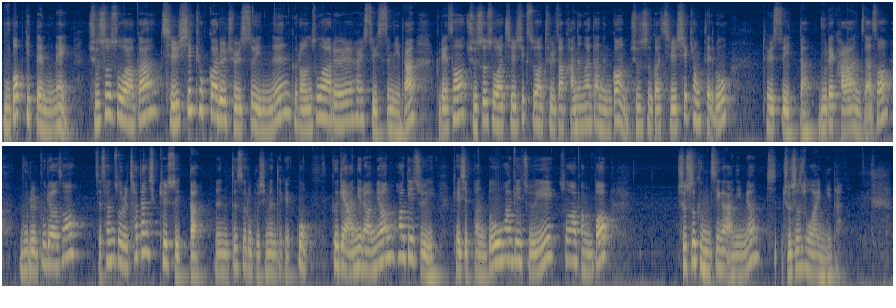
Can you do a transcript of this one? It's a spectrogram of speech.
무겁기 때문에 주수소화가 질식 효과를 줄 수 있는 그런 소화를 할 수 있습니다. 그래서 주수소화, 질식소화 둘 다 가능하다는 건 주수가 질식 형태로 될 수 있다. 물에 가라앉아서 물을 뿌려서 이제 산소를 차단시킬 수 있다는 뜻으로 보시면 되겠고 그게 아니라면 화기주의, 게시판도 화기주의, 소화 방법, 주수 금지가 아니면 주수 소화입니다.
